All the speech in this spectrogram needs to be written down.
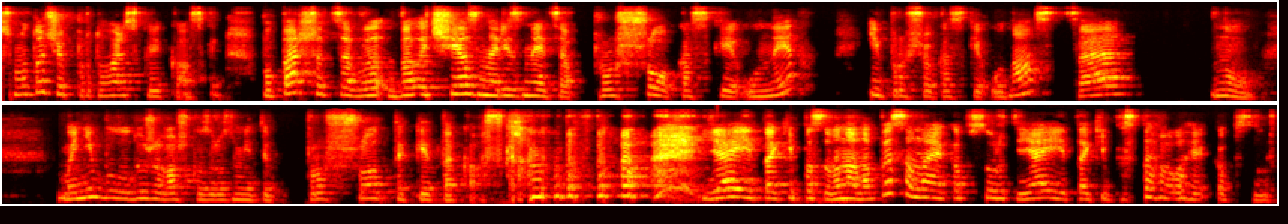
шматочок португальської казки. По-перше, це величезна різниця, про що казки у них і про що казки у нас. Це ну. Мені було дуже важко зрозуміти, про що таке та казка. Тобто, я її так і поставила. Вона написана як абсурд, я її так і поставила як абсурд.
